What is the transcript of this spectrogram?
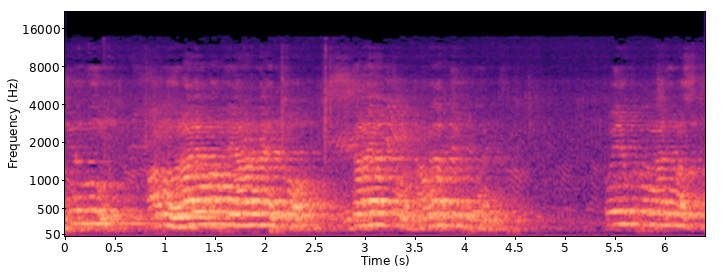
急にあの裏山もやらないと裏山やってもダメだということなりますということになりますと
